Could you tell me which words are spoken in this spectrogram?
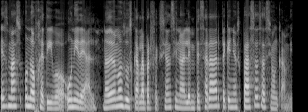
es más un objetivo, un ideal. No debemos buscar la perfección, sino el empezar a dar pequeños pasos hacia un cambio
